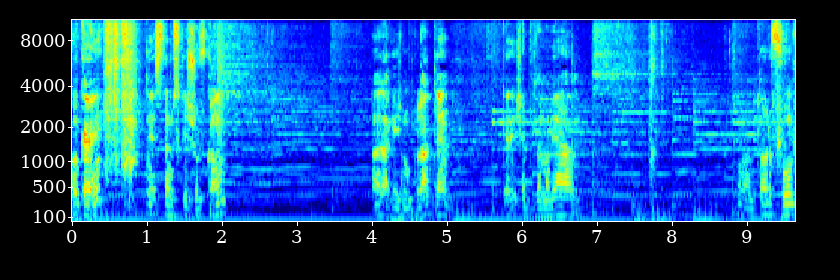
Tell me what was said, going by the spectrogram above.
Ok, jestem z kliszówką. Ale jakieś mukulaty. Kiedyś się zamawiałem. Tu mam torfu.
